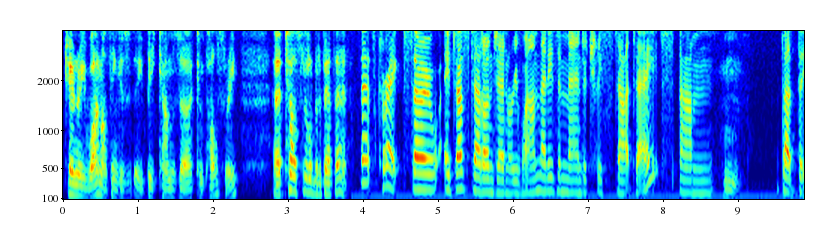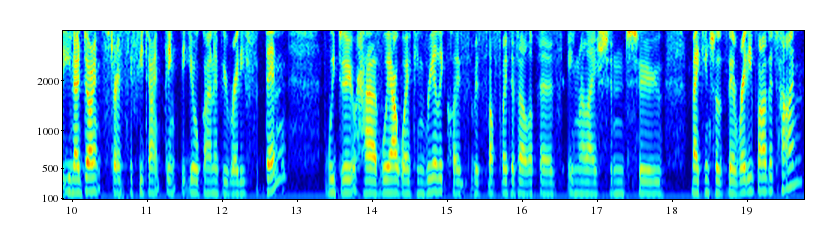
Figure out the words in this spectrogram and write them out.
January 1, I think, is, it becomes uh, compulsory. Uh, tell us a little bit about that. That's correct. So it does start on January 1. That is a mandatory start date. Um, But that you know, don't stress if you don't think that you're going to be ready for then. We do have, we are working really closely with software developers in relation to making sure that they're ready by the time.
